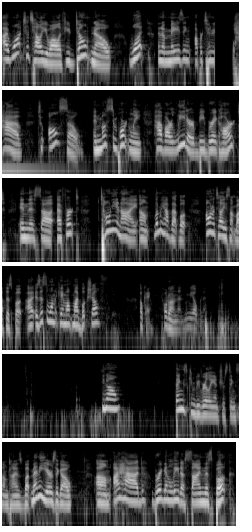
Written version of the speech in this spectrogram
I want to tell you all, if you don't know, what an amazing opportunity we have to also, and most importantly, have our leader be Brig Hart in this uh, effort. Tony and I, um, let me have that book. I want to tell you something about this book. Uh, is this the one that came off my bookshelf? Yep. Okay, hold on then. Let me open it. You know, things can be really interesting sometimes, but many years ago, um, I had Brig and Lita sign this book.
